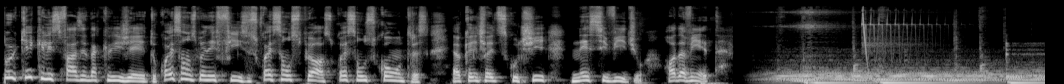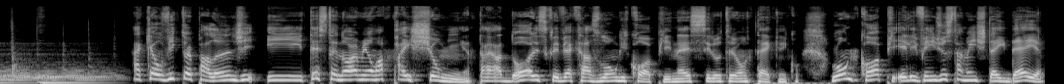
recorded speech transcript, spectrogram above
Por que, que eles fazem daquele jeito? Quais são os benefícios? Quais são os prós? Quais são os contras? É o que a gente vai discutir nesse vídeo. Roda a vinheta. Aqui é o Victor Palandi e texto enorme é uma paixão minha, tá? Eu adoro escrever aquelas long copy, né? Esse seria o termo técnico. Long copy, ele vem justamente da ideia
